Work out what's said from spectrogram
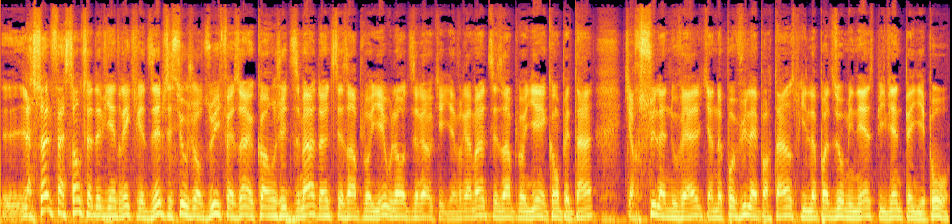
la seule façon que ça deviendrait crédible, c'est si aujourd'hui il faisait un congédiement d'un de ses employés, où là on dirait, OK, il y a vraiment un de ses employés incompétents qui a reçu la nouvelle, qui en a pas vu l'importance, puis il l'a pas dit au ministre, puis il vient de payer pour.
